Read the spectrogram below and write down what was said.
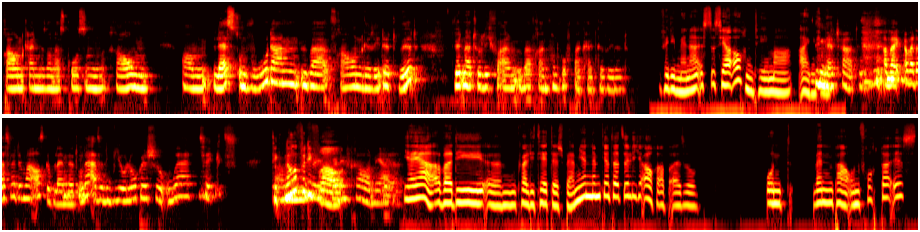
Frauen keinen besonders großen Raum ähm, lässt und wo dann über Frauen geredet wird, wird natürlich vor allem über Fragen von Fruchtbarkeit geredet. Für die Männer ist es ja auch ein Thema eigentlich. In der Tat. Aber, aber das wird immer ausgeblendet, oder? Also die biologische Uhr tickt. Tickt nur für die Frau. Für die Frauen, ja. Ja, ja, aber die ähm, Qualität der Spermien nimmt ja tatsächlich auch ab. Also und wenn ein Paar unfruchtbar ist,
